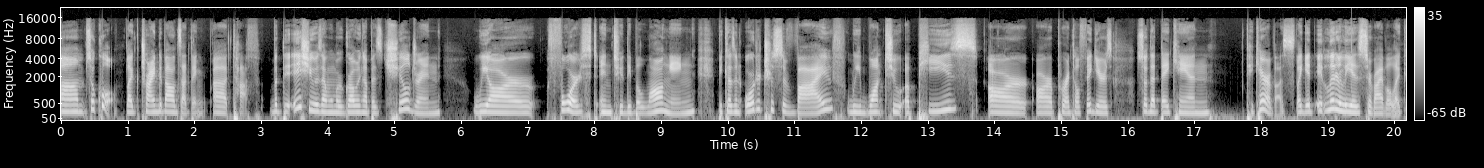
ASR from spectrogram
Um, so cool, like trying to balance that thing, uh, tough. But the issue is that when we're growing up as children, we are forced into the belonging because in order to survive, we want to appease our our parental figures so that they can take care of us. Like it, it literally is survival. Like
